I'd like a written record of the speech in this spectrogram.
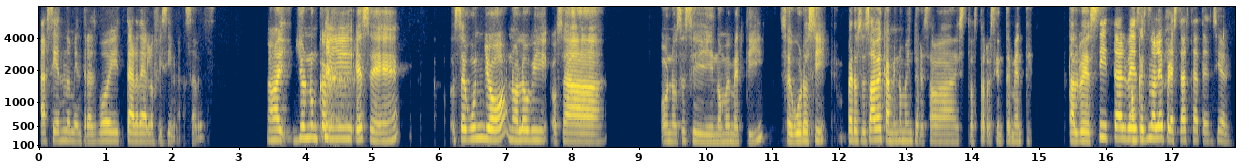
haciendo mientras voy tarde a la oficina, ¿sabes? Ay, yo nunca vi ese, ¿eh? Según yo, no lo vi, o sea, o no sé si no me metí, seguro sí, pero se sabe que a mí no me interesaba esto hasta recientemente. Tal vez. Sí, tal vez no le prestaste atención.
